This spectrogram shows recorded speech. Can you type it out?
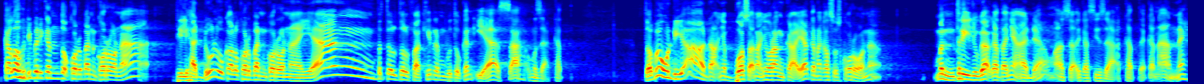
Kalau diberikan untuk korban corona, dilihat dulu kalau korban corona yang betul-betul fakir dan membutuhkan, iya sah zakat. Tapi oh dia anaknya bos, anaknya orang kaya kena kasus corona, Menteri juga katanya ada, masa dikasih zakat? Ya kan aneh.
